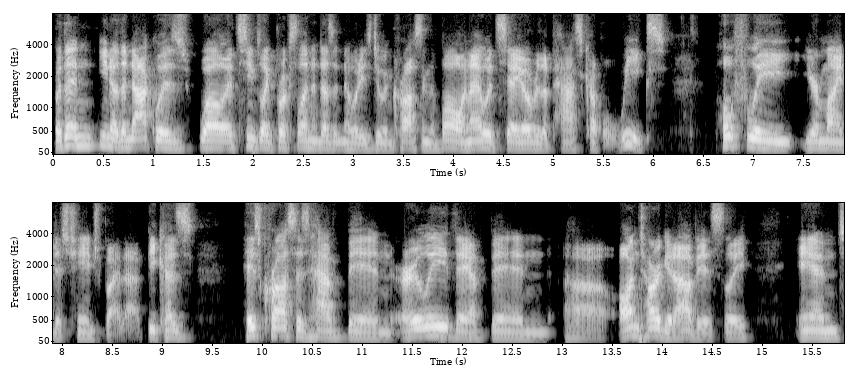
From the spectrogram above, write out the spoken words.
But then, you know, the knock was, well, it seems like Brooks Lennon doesn't know what he's doing crossing the ball. And I would say over the past couple weeks, hopefully your mind has changed by that because his crosses have been early. They have been uh, on target, obviously, and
